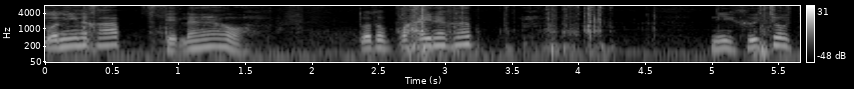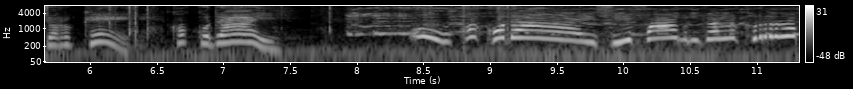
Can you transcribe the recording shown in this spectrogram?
ตัวนี้นะครับ เสร็จแล้ว ตัวต่อไปนะครับ นี่คือเจ้าจระเข้คอกโคได้โอ้คอกโคได้สีฟ้าเหมือนกันแล้วครับ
